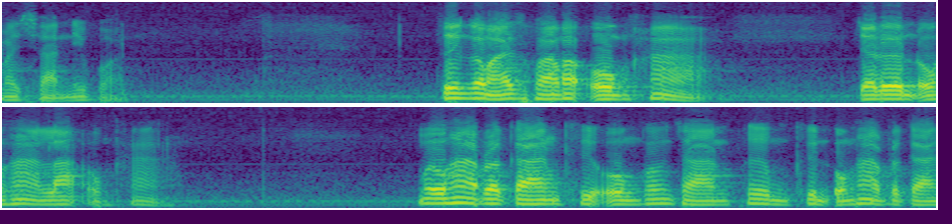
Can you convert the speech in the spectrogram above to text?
มฉันนิวรณ์ซึ่งก็หมายความว่าองค์ห้าเจริญองค์ห้าละองค์ห้าเมื่อห้าประการคือองค์ของฌานเพิ่มขึ้นองค์ห้าประการ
